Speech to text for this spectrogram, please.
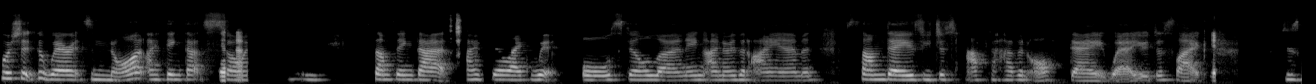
push it to where it's not. I think that's so yeah. something that I feel like we're all still learning. I know that I am. And some days you just have to have an off day where you're just like, yeah. just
